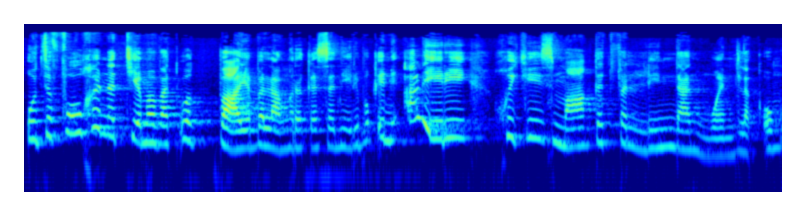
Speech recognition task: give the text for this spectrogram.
Ons volgende tema wat ook baie belangrik is in hierdie boek en al hierdie goedjies maak dit vir Linda moontlik om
